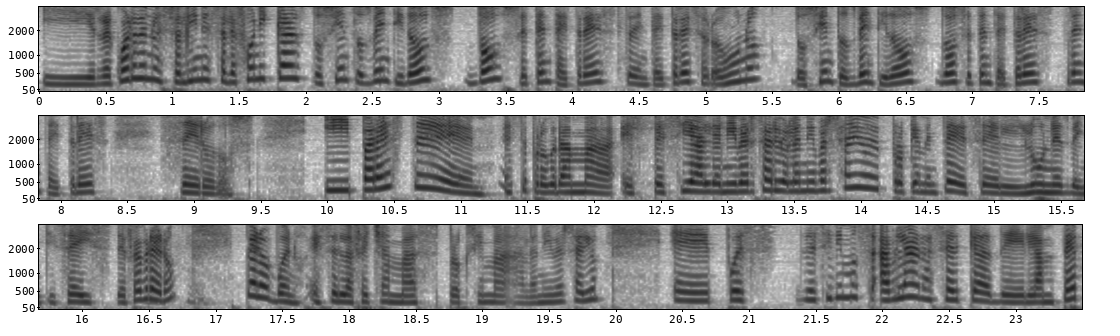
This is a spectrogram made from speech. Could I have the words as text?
Y recuerden nuestras líneas telefónicas 222-273-3301, 222-273-3302. Y para este, este programa especial de aniversario, el aniversario propiamente es el lunes 26 de febrero, pero bueno, esa es la fecha más próxima al aniversario, eh, pues decidimos hablar acerca de la AMPEP,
